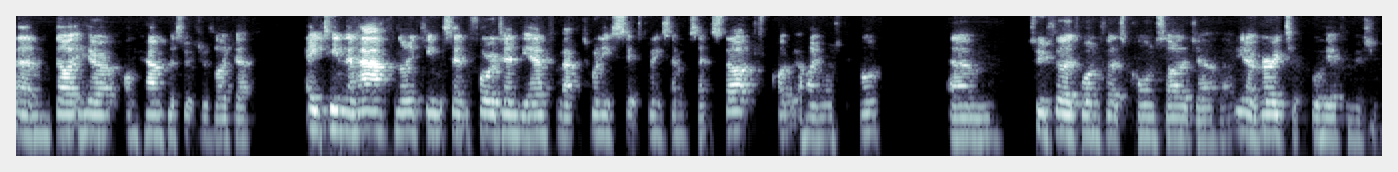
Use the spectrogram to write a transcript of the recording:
um, diet here on campus, which was like a 18.5, 19% forage NDF, about 26, 27% starch, quite a bit high moisture corn. Um, two thirds, one thirds corn silage. You know, very typical here for Michigan.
